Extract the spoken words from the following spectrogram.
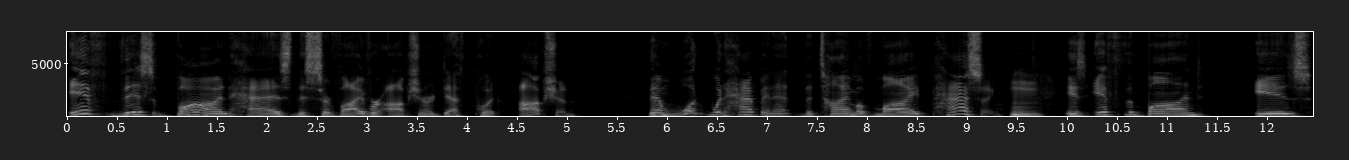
if this bond has the survivor option or death put option, then what would happen at the time of my passing hmm. is if the bond is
